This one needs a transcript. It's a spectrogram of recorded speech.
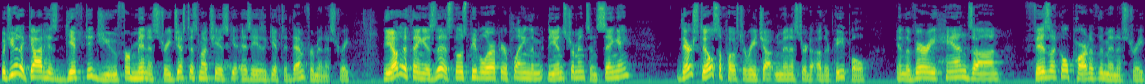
But you know that God has gifted you for ministry just as much as He has gifted them for ministry. The other thing is this those people are up here playing the, the instruments and singing, they're still supposed to reach out and minister to other people in the very hands on, physical part of the ministry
